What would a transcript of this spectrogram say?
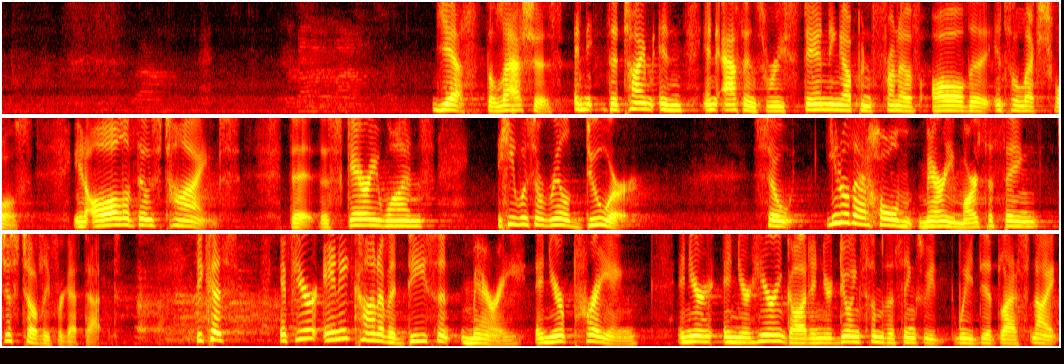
Yes, the lashes. And the time in, in Athens where he's standing up in front of all the intellectuals, in all of those times, the, the scary ones, he was a real doer. So, you know that whole Mary Martha thing? Just totally forget that. Because if you're any kind of a decent Mary and you're praying and you're and you're hearing God and you're doing some of the things we, we did last night,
